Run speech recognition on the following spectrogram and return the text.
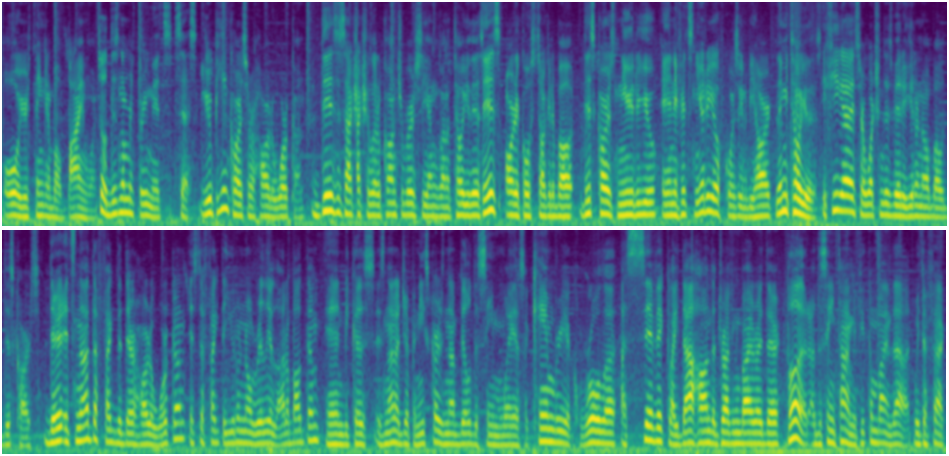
or you're thinking about buying one. So this number three myths says European cars are hard to work on. This is actually a little controversy. I'm gonna tell you this. This article is talking about this car is new to you, and if it's new to you, of course, it's gonna be hard. Let me tell you this. If you guys are watching this video, you don't know about these cars. It's not the fact that they're hard to work on. It's the fact that you don't know really a lot about them, and because it's not a Japanese car, it's not built the same way as a Camry, a Corolla, a Civic, like that Honda driving by right there. But at the same time, if you combine that with the fact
